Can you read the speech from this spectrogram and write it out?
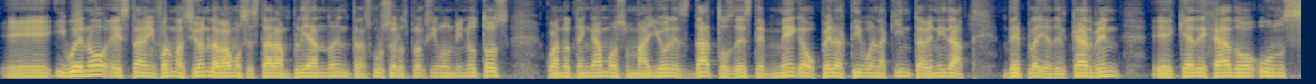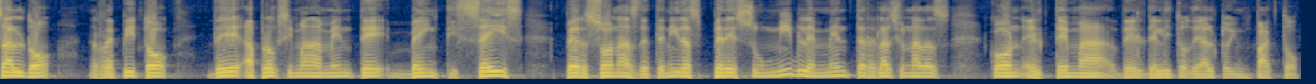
Eh, y bueno, esta información la vamos a estar ampliando en transcurso de los próximos minutos cuando tengamos mayores datos de este mega operativo en la quinta avenida de Playa del Carmen, eh, que ha dejado un saldo, repito, de aproximadamente 26 personas detenidas, presumiblemente relacionadas con el tema del delito de alto impacto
